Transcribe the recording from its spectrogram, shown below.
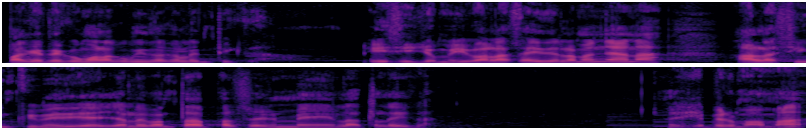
Para que te coma la comida calentica. Y si yo me iba a las 6 de la mañana, a las cinco y media ella levantaba para hacerme la talega. Le dije, pero mamá,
